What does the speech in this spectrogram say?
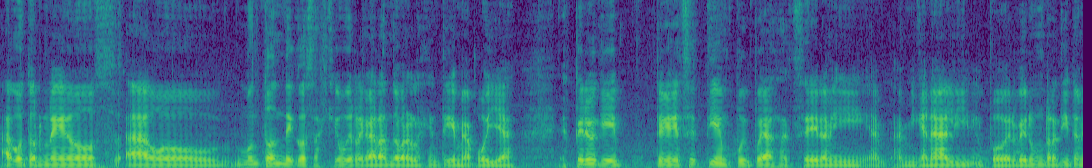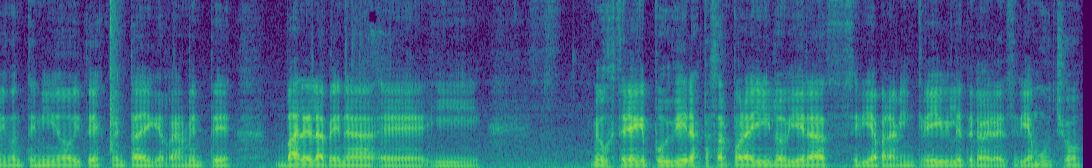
hago torneos, hago un montón de cosas que voy regalando para la gente que me apoya. Espero que te des el tiempo y puedas acceder a mi, a, mi canal y, y poder ver un ratito mi contenido y te des cuenta de que realmente vale la pena eh, y me gustaría que pudieras pasar por ahí, lo vieras, sería para mí increíble, te lo agradecería mucho.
